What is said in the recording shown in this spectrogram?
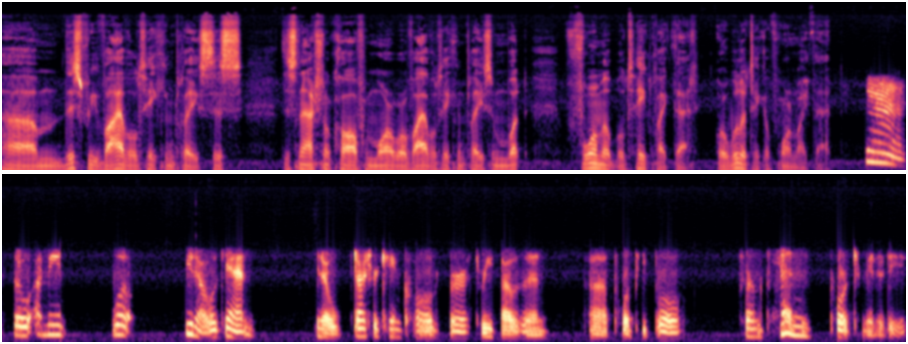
um, this revival taking place, this, this national call for moral revival taking place, and what form it will take like that, or will it take a form like that? Yeah. So, I mean, well, you know, again, you know, Dr. King called for 3,000 uh, poor people from 10 poor communities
